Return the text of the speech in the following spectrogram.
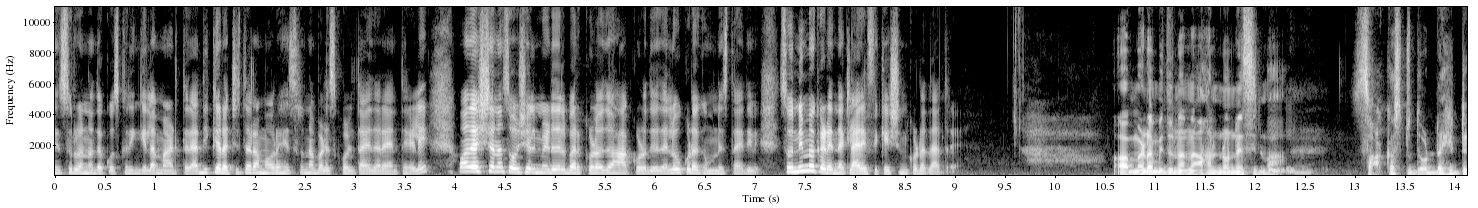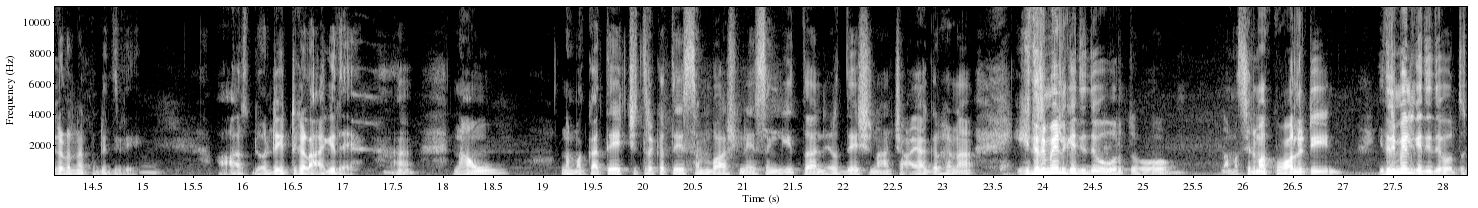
ಹೆಸರು ಅನ್ನೋದಕ್ಕೋಸ್ಕರ ಹಿಂಗೆಲ್ಲ ಮಾಡ್ತಾರೆ. ಅದಕ್ಕೆ ರಚಿತಾರಾಮ್ ಅವರ ಹೆಸರನ್ನ ಬಳಸ್ಕೊಳ್ತಾ ಇದ್ದಾರೆ ಅಂತ ಹೇಳಿ ಒಂದಷ್ಟು ಜನ ಸೋಷಿಯಲ್ ಮೀಡಿಯಾದಲ್ಲಿ ಬರ್ಕೊಳ್ಳೋದು ಹಾಕೊಳ್ಳೋದು ಇದೆಲ್ಲವೂ ಕೂಡ ಗಮನಿಸ್ತಾ ಇದ್ದೀವಿ. ಸೊ ನಿಮ್ಮ ಕಡೆಯಿಂದ ಕ್ಲಾರಿಫಿಕೇಶನ್ ಕೊಡೋದಾದರೆ? ಮೇಡಮ್ ಇದು ನನ್ನ ಹನ್ನೊಂದನೇ ಸಿನಿಮಾ. ಸಾಕಷ್ಟು ದೊಡ್ಡ ಹಿಟ್ಗಳನ್ನು ಕೊಟ್ಟಿದ್ದೀವಿ. ಆ ದೊಡ್ಡ ಹಿಟ್ಗಳಾಗಿದೆ. ನಾವು ನಮ್ಮ ಕತೆ ಚಿತ್ರಕಥೆ ಸಂಭಾಷಣೆ, ಸಂಗೀತ, ನಿರ್ದೇಶನ, ಛಾಯಾಗ್ರಹಣ ಇದ್ರ ಮೇಲೆ ಗೆದ್ದಿದ್ದೇವೆ ಹೊರತು ನಮ್ಮ ಸಿನಿಮಾ ಕ್ವಾಲಿಟಿ ಇದ್ರ ಮೇಲೆ ಗೆದ್ದಿದ್ದೇವೆ ಹೊರತು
